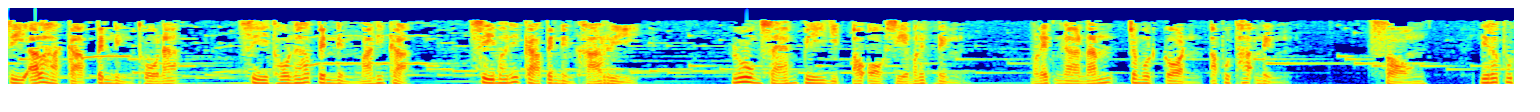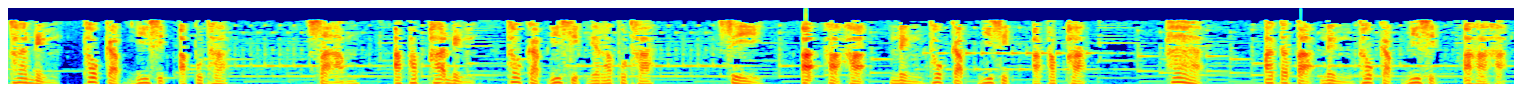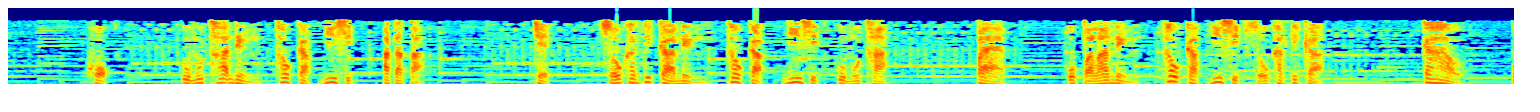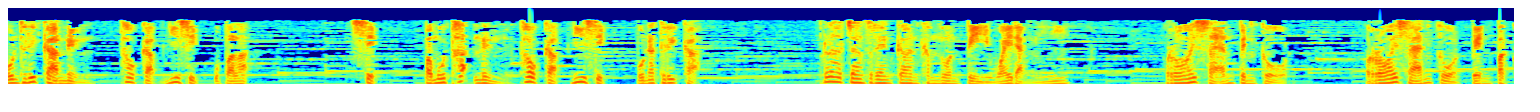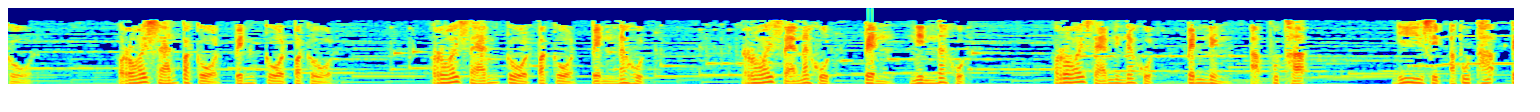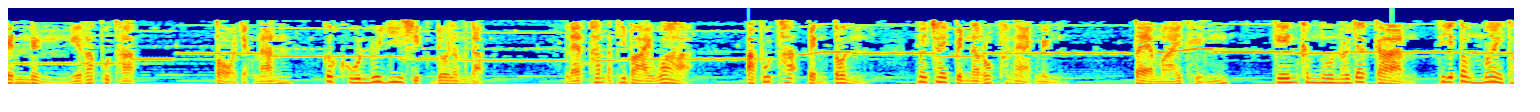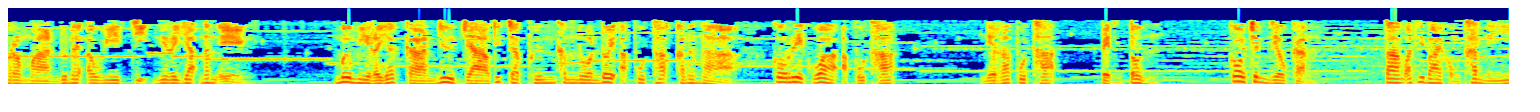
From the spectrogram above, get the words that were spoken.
สี่อรหักะเป็นหนึ่งโทนะสี่โทนะเป็นหนึ่งมานิกะสี่มานิกะเป็นหนึ่งขารีล่วงแสนปีหยิบเอาออกเสียเมล็ดหนึ่ง เมล็ดงานั้นจะหมดก่อนอภุทะหนึ่ง สองนิรพุธะหนึ่งเท่ากับยี่สิบอภุทะสามอภัพพะหนึ่งเท่ากับยี่สิบนิรพุธะสี่อะหะหะหนึ่งเท่ากับยี่สิบอภัพพะห้าอัตตะหนึ่งเท่ากับยี่สิบอหะหะหกกุมุทะหนึ่งเท่ากับยี่สิบอัตตะเจ็ดโสคันธิกาหนึ่งเท่ากับยี่สิบกุมุทะ แปดอุปละหนึ่งเท่ากับยี่สิบโสคันธิกาเก้าปุณธริกาหนึ่งเท่ากับยี่สิบอุปละสิบปมุทะหนึ่งเท่ากับยี่สิบปุณธริกะ พระอาจารย์แสดงการคำนวณปีไว้ดังนี้ ร้อยแสนเป็นโกดร้อยแสนโกดเป็นปะโกดร้อยแสนปะโกดเป็นโกดปะโกดร้อยแสนโกดปะโกดเป็นนหุดร้อยแสนนหุด เป็นนินนหุดร้อยแสนนินนหุดเป็นหนึ่งอภุทะยี่สิบอภุทะเป็นหนึ่งนิรพุทะต่อจากนั้นก็คูณด้วยยี่สิบโดยลำดับ และท่านอธิบายว่า อภุทะเป็นต้นไม่ใช่เป็นนรกแผนกหนึ่ง แต่หมายถึงเกณฑ์คำนวณระยะการที่จะต้องไม่ทรมานอยู่ในอวีจินิระยะนั่นเอง เมื่อมีระยะการยืดยาวที่จะพึงคำนวณด้วยอภุทะคณนา ก็เรียกว่าอภุทะนิรพุทะเป็นต้น ก็เช่นเดียวกัน ตามอธิบายของท่านนี้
